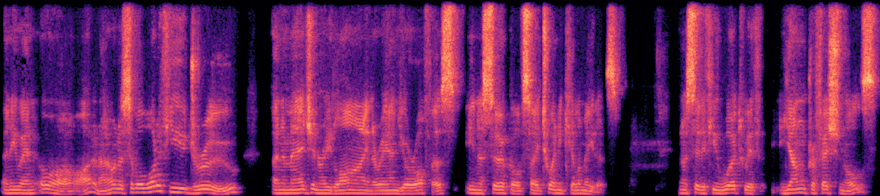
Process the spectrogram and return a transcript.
And he went, oh, I don't know. And I said, well, what if you drew an imaginary line around your office in a circle of say 20 kilometers? And I said, if you worked with young professionals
